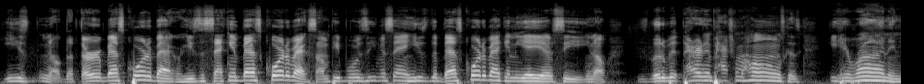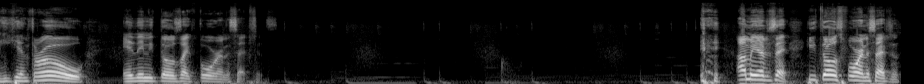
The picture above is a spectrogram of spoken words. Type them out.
he's you know the third best quarterback or he's the second best quarterback. Some people was even saying he's the best quarterback in the AFC. You know, he's a little bit better than Patrick Mahomes because he can run and he can throw, and then he throws like four interceptions. I mean, I'm just saying he throws four interceptions.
